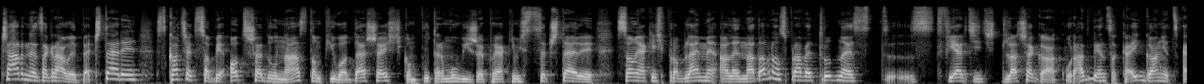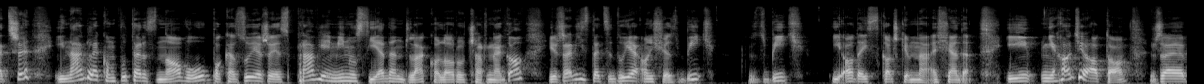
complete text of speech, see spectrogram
Czarne zagrały B4, skoczek sobie odszedł, nastąpiło D6, komputer mówi, że po jakimś C4 są jakieś problemy, ale na dobrą sprawę trudno jest stwierdzić dlaczego akurat, więc ok, goniec E3 i nagle komputer znowu pokazuje, że jest prawie minus 1 dla koloru czarnego, jeżeli zdecyduje on się zbić, zbić, i odejść skoczkiem na E7. I nie chodzi o to, że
